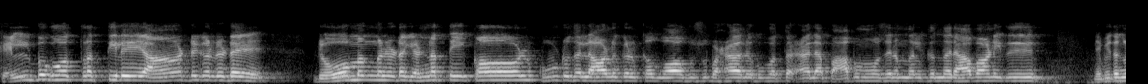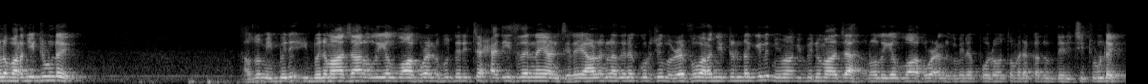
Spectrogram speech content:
കെൽബ് ഗോത്രത്തിലെ ആടുകളുടെ രോമങ്ങളുടെ എണ്ണത്തേക്കാൾ കൂടുതൽ ആളുകൾക്ക് അള്ളാഹു തആല പാപമോചനം നൽകുന്ന രാവാണിത്. നബി തങ്ങൾ പറഞ്ഞിട്ടുണ്ട് അതും ഇബിന് ഇബിന് മാജാർ അള്ളാഹു അൻഹു ധരിച്ച ഹദീസ് തന്നെയാണ്. ചില ആളുകൾ അതിനെക്കുറിച്ച് ഉഴഫ് പറഞ്ഞിട്ടുണ്ടെങ്കിലും ഇമാം ഇബിന് മാജ അള്ളാഹു അൻഹുവിനെ പോലത്തവരൊക്കെ അത് ഉദ്ധരിച്ചിട്ടുണ്ട്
